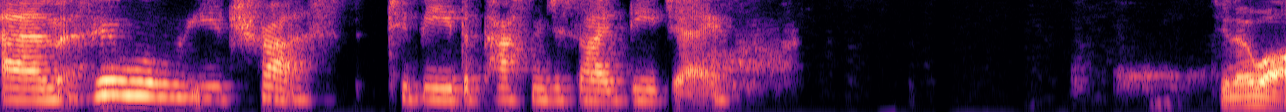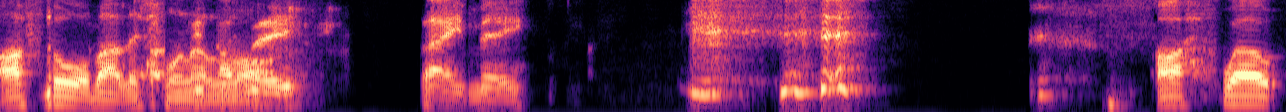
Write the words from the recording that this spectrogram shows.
um, who will you trust to be the passenger side DJ? Do you know what? I've thought about this one a lot. Me. That ain't me. uh, well,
